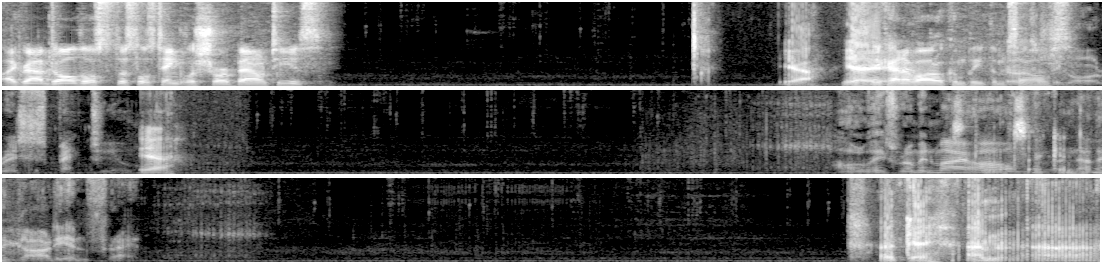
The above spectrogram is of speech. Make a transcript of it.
I grabbed all those those, those short bounties. Yeah. Yeah. they yeah, kind of auto complete themselves. Yeah. Always room in my home. second. Another guardian friend. Okay. I'm. Uh.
